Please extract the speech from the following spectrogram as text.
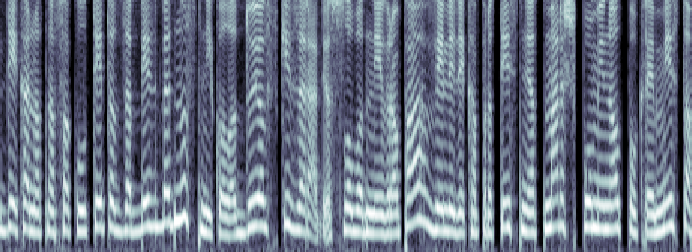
Деканот на факултетот за безбедност Никола Дујовски за Радио Слободна Европа вели дека протестниот марш поминал покрај место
